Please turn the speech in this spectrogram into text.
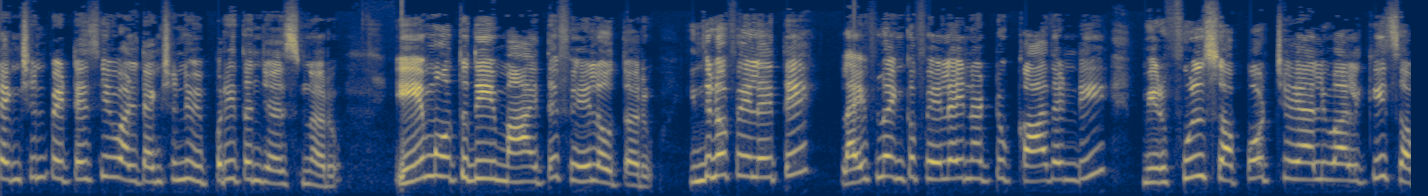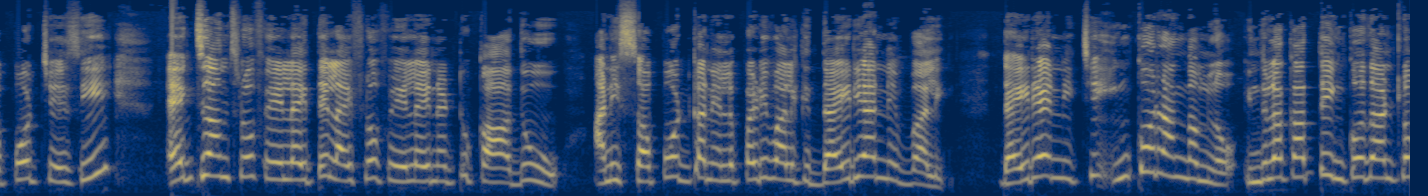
టెన్షన్ పెట్టేసి వాళ్ళ టెన్షన్ని విపరీతం చేస్తున్నారు. ఏమవుతుంది? మా అయితే ఫెయిల్ అవుతారు. ఇందులో ఫెయిల్ అయితే లైఫ్లో ఇంకా ఫెయిల్ అయినట్టు కాదండి. మీరు ఫుల్ సపోర్ట్ చేయాలి వాళ్ళకి సపోర్ట్ చేసి ఎగ్జామ్స్లో ఫెయిల్ అయితే లైఫ్లో ఫెయిల్ అయినట్టు కాదు అని సపోర్ట్గా నిలబడి వాళ్ళకి ధైర్యాన్ని ఇవ్వాలి. ధైర్యాన్ని ఇచ్చి ఇంకో రంగంలో ఇందులో కాకపోతే ఇంకో దాంట్లో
